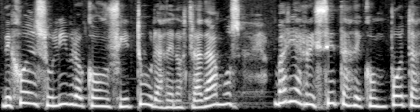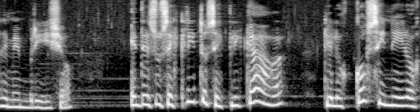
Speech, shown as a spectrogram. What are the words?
dejó en su libro Confituras de Nostradamus varias recetas de compotas de membrillo. Entre sus escritos explicaba que los cocineros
